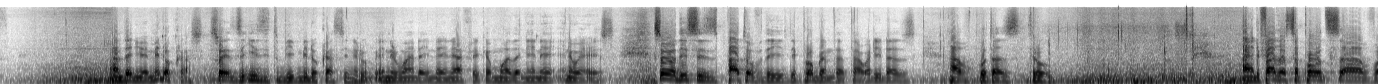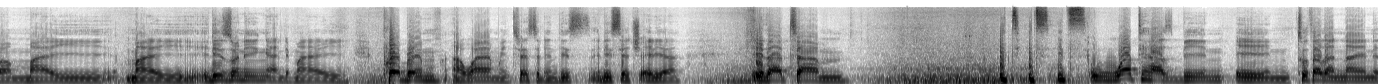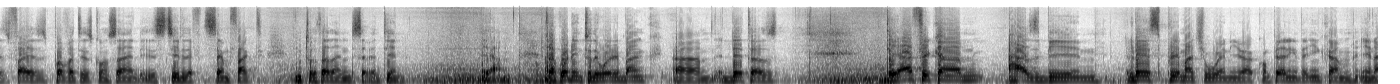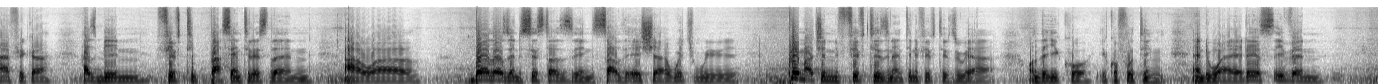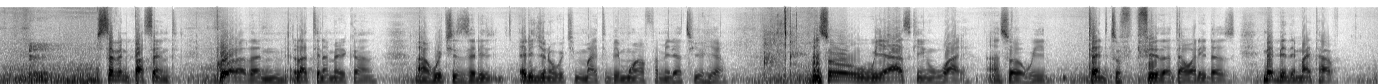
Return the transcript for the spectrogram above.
and then you're middle class. So it's easy to be middle class in, in Rwanda, in, in, Africa, more than any, anywhere else. So this is part of the, the problem that our leaders have put us through. And further supports uh, my, my reasoning and my problem, uh, why I'm interested in this research area, is that um, it, it's, it's what has been in 2009 as far as poverty is concerned is still the same fact in 2017. Yeah. And according to the World Bank um, data, the African has been less pretty much when you are comparing the income in Africa has been 50% less than our brothers and sisters in South Asia, which we pretty much in the 50s, 1950s, we are on the equal, equal footing. And while less, even 7% poorer than Latin America, uh, which is a region which might be more familiar to you here. And so we are asking why. And so we tend to feel that our leaders, maybe they might have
